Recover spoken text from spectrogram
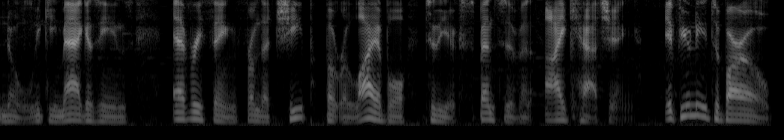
no leaky magazines, everything from the cheap but reliable to the expensive and eye catching. If you need to borrow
